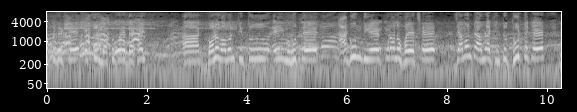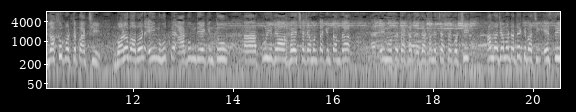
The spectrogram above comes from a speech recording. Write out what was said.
আপনাদেরকে একটু লক্ষ্য করে দেখাই। গণভবন কিন্তু এই মুহূর্তে আগুন দিয়ে পোড়ানো হয়েছে। যেমনটা আমরা কিন্তু দূর থেকে লক্ষ্য করতে পারছি, গণভবন এই মুহূর্তে আগুন দিয়ে কিন্তু পুড়িয়ে দেওয়া হয়েছে, যেমনটা কিন্তু আমরা এই মুহূর্তে দেখা দেখানোর চেষ্টা করছি। আমরা যেমনটা দেখতে পাচ্ছি এসি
